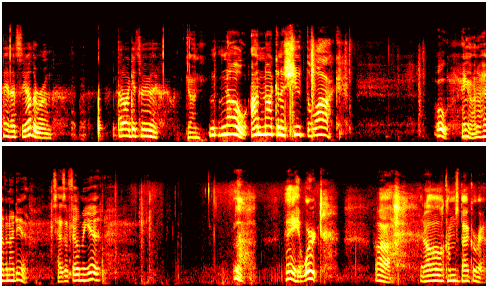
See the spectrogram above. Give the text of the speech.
Hey, that's the other room. How do I get through there? Gun. N- no, I'm not gonna shoot the lock. Oh, hang on, I have an idea. This hasn't failed me yet. Hey, it worked. Ah, it all comes back around.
